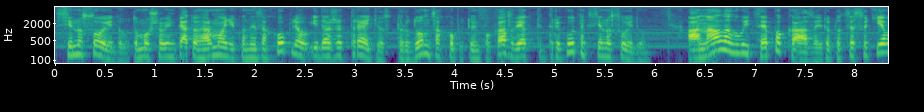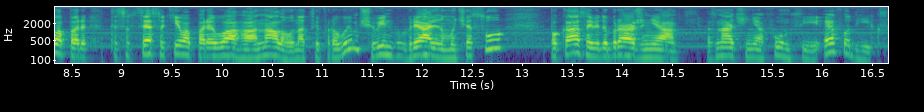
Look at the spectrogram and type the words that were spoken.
синусоїду, тому що він п'яту гармоніку не захоплював і навіть третю з трудом захоплював, то він показував як трикутник синусоїду. А аналоговий це показує. Тобто це суттєва, це, суттєва перевага аналогу над цифровим, що він в реальному часу показує відображення значення функції f от x.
